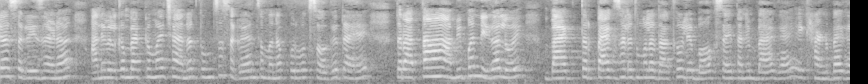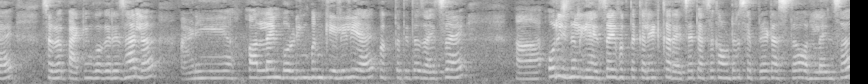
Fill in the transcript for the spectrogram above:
कशा आहात सगळेजण. आणि welcome back to my channel तुमचं सगळ्यांचं मनपूर्वक स्वागत आहे. तर आता आम्ही पण निघालोय. बॅग तर पॅक झालं तुम्हाला दाखवले. बॉक्स आहेत आणि बॅग आहे. एक हँडबॅग आहे. सगळं पॅकिंग वगैरे झालं. आणि ऑनलाईन बोर्डिंग पण केलेली आहे. फक्त तिथं जायचं आहे. ओरिजिनल घ्यायचं आहे. फक्त कलेक्ट करायचं आहे. त्याचं काउंटर सेपरेट असतं ऑनलाईनचं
